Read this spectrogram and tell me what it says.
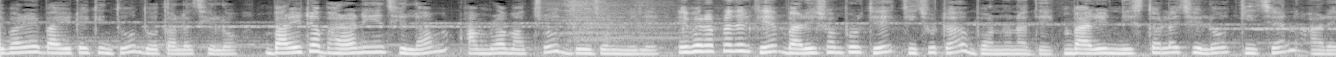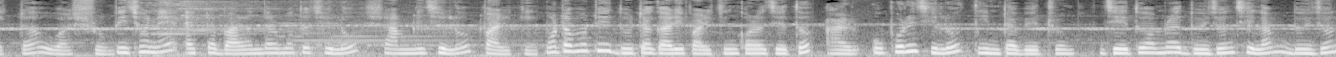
এবারের বাড়িটা কিন্তু দোতলা ছিল। বাড়িটা ভাড়া নিয়েছিলাম আমরা মাত্র দুজন মিলে। এবার আপনাদেরকে বাড়ি সম্পর্কে কিছুটা বর্ণনা দিই। বাড়ির নিচতলায় ছিল কিচেন আর একটা ওয়াশরুম পিছনে একটা বারান্দার মতো ছিল, সামনে ছিল পার্কিং মোটামুটি দুইটা গাড়ি পার্কিং করা যেত, আর উপরে ছিল তিনটা বেডরুম যেহেতু আমরা দুইজন ছিলাম, দুইজন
